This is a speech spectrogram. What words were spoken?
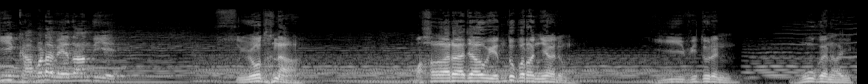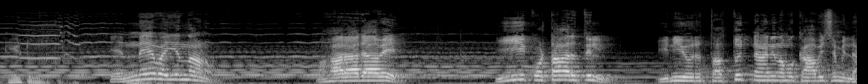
ഈ കപട വേദാന്തിയെ. സുയോധന മഹാരാജാവ് എന്തു പറഞ്ഞാലും ഈ വിതുരൻ മൂകനായി കേട്ടു നിൽക്കും എന്നെ വയ്യെന്നാണോ? മഹാരാജാവേ ഈ കൊട്ടാരത്തിൽ ഇനിയൊരു തത്വജ്ഞാനി നമുക്ക് ആവശ്യമില്ല.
